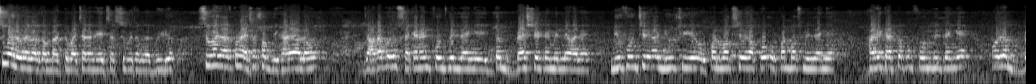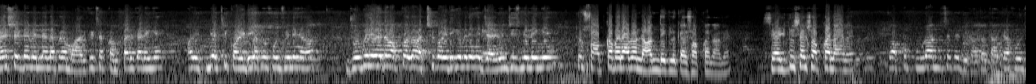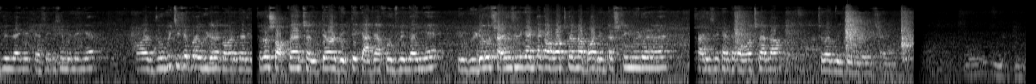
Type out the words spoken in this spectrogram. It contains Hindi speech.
so hello welcome back to my channel at video so guys आपको ऐसा शॉप दिखाने वाला हूँ। ज़्यादा कोई सेकंड हैंड फ़ोन मिल जाएँगे, एकदम बेस्ट रेट में मिलने वाले। न्यू फ़ोन चाहिएगा न्यू चाहिए ओपन बॉक्स चाहिए, आपको ओपन बॉक्स मिल जाएँगे। हर एक टाइप का आपको फ़ोन मिल जाएँगे। और एकदम बेस्ट रेट में मिलने वाला पूरा मार्केट से कंपेयर करेंगे और इतनी अच्छी क्वालिटी के आपको फ़ोन मिलेंगे ना, जो भी रहेगा तो आपको एकदम अच्छी क्वालिटी के मिलेंगे जेन्युइन चीज़ मिलेंगे। तो शॉप का पहले आप नाम देख लो, क्या शॉप का नाम है। सेल टू सेल शॉप का नाम है। तो आपको पूरा अंदर से दिखाता हूँ क्या क्या फ़ोन मिल जाएँगे, कैसे कैसे मिलेंगे। और जो भी चीज़ें पूरा वीडियो में कवर करेंगे, चलो शॉप पे चलते हैं और देखते हैं क्या क्या फ़ोन मिल जाएँगे। वीडियो को स्टार्टिंग से तक का वॉच करना बहुत इंटरेस्टिंग वीडियो है। स्टार्टिंग से लेकर का वॉच करना मिलते हैं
